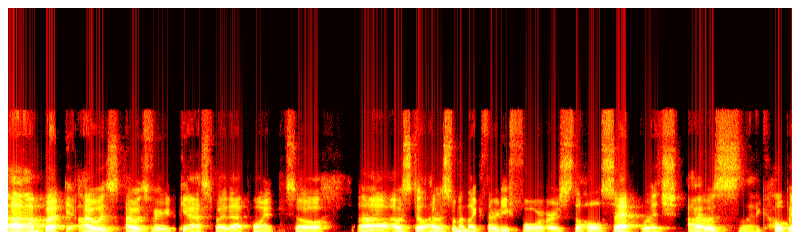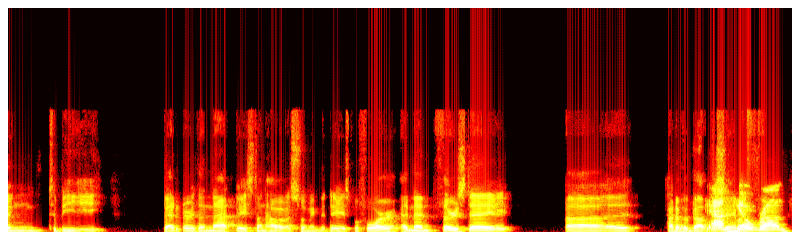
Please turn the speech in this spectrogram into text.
uh, but yeah, I was I was very gassed by that point. So uh, I was still I was swimming like 34s the whole set, which I was like hoping to be better than that based on how I was swimming the days before. And then Thursday, uh, kind of about the same. I Downhill for- run.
